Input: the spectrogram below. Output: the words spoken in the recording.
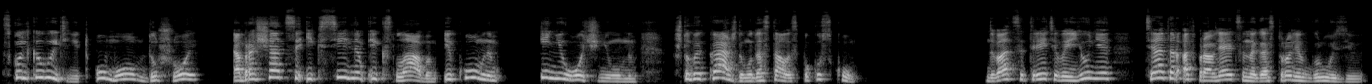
сколько вытянет умом, душой. Обращаться и к сильным, и к слабым, и к умным, и не очень умным, чтобы каждому досталось по куску. 23 июня театр отправляется на гастроли в Грузию.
